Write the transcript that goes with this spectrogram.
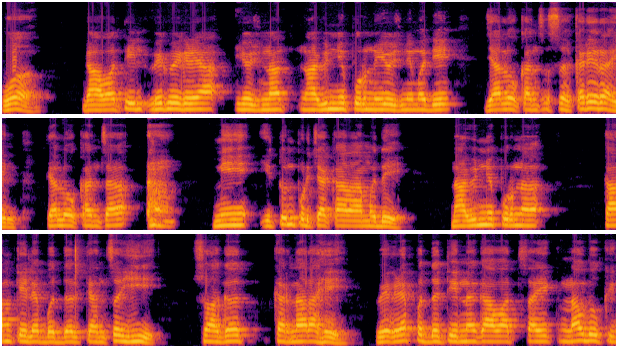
व गावातील वेगवेगळ्या योजना नाविन्यपूर्ण योजनेमध्ये ज्या लोकांचं सहकार्य राहील त्या लोकांचा मी इथून पुढच्या काळामध्ये नाविन्यपूर्ण काम केल्याबद्दल त्यांचंही स्वागत करणार आहे. वेगळ्या पद्धतीनं गावाचा एक नावलौकिक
